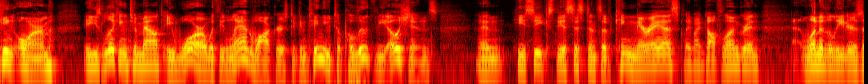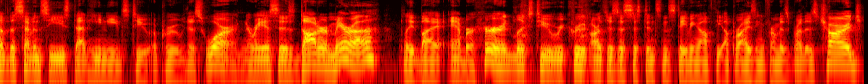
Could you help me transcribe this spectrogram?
King Orm, he's looking to mount a war with the landwalkers to continue to pollute the oceans. And he seeks the assistance of King Nereus, played by Dolph Lundgren, uh, one of the leaders of the Seven Seas that he needs to approve this war. Nereus's daughter, Mera, played by Amber Heard, looks to recruit Arthur's assistance in staving off the uprising from his brother's charge.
